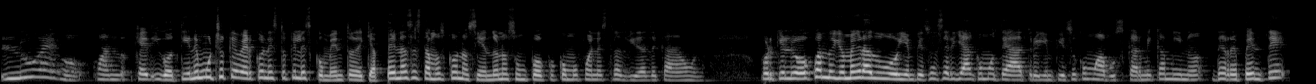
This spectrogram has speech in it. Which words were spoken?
luego, cuando, que digo, tiene mucho que ver con esto que les comento, de que apenas estamos conociéndonos un poco cómo fue nuestras vidas de cada uno. Porque luego cuando yo me gradúo y empiezo a hacer ya como teatro y empiezo como a buscar mi camino, de repente,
